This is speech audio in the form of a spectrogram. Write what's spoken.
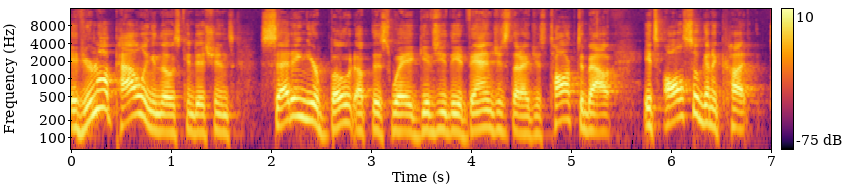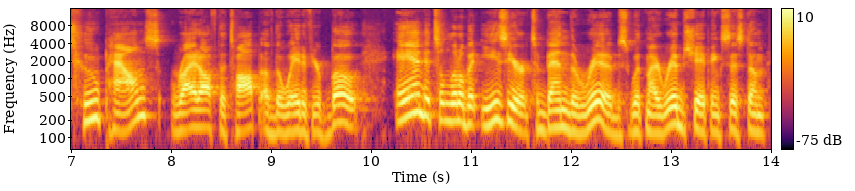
if you're not paddling in those conditions, setting your boat up this way gives you the advantages that I just talked about. It's also going to cut two pounds right off the top of the weight of your boat and it's a little bit easier to bend the ribs with my rib shaping system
